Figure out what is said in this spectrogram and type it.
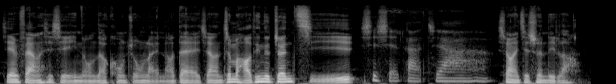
今天非常谢谢宜农到空中来，然后带来这样这么好听的专辑。谢谢大家，希望一切顺利了。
